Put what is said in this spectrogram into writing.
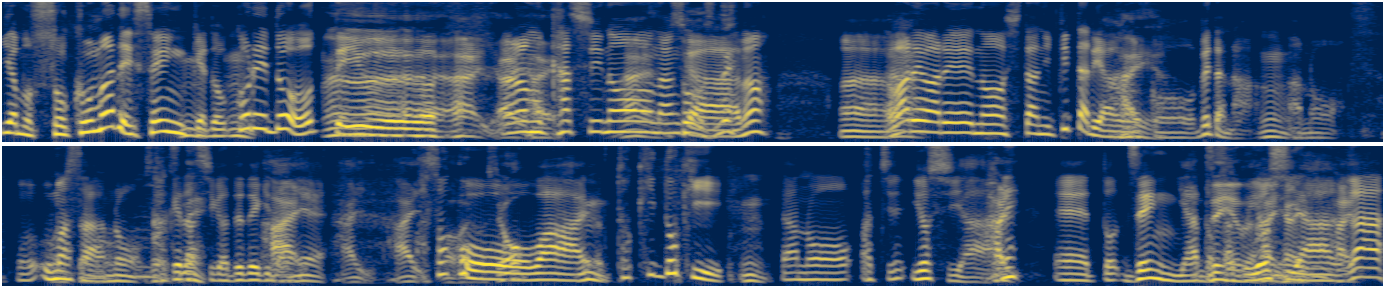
いやもうそこまでせんけど、これどうっていう、昔のはい。なんかの、あ我々の下にぴったり合う、はい。こうベタな、ん。あのううまさの駆け出しが出てきたね。はいはい。はい。あそこはうん。時々、ん。あのあっち吉屋ね、はい。えっ、と前夜と書く前夜吉屋はい。はい。が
